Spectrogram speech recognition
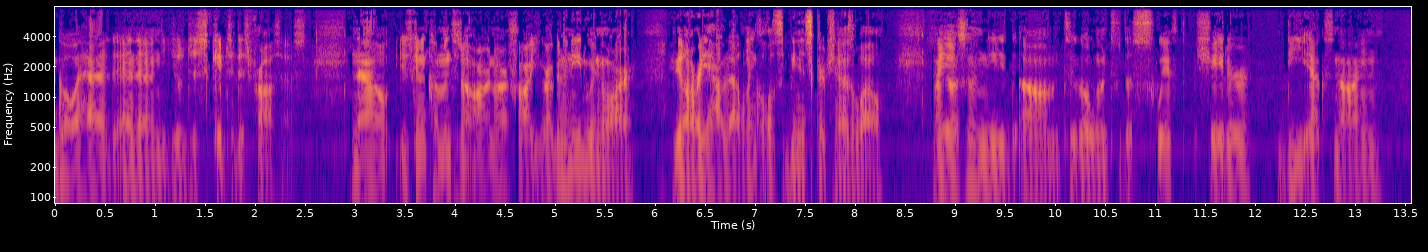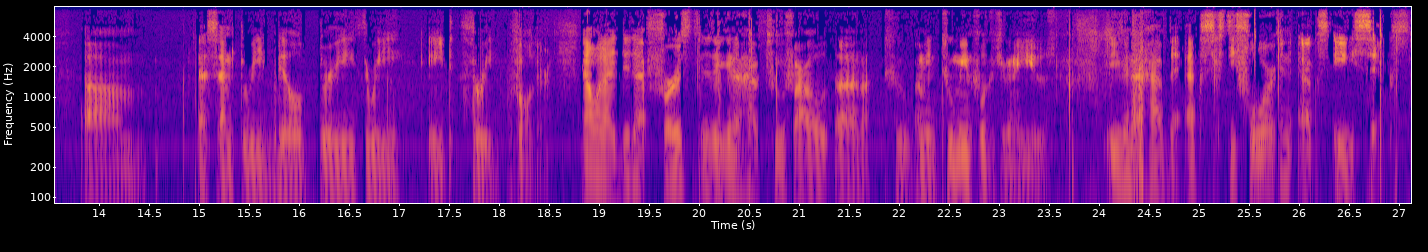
go ahead, and then you'll just skip to this process. Now, it's going to come into the RAR file. You are going to need WinRAR. If you don't already have that, link will also be in the description as well. Now, you're also to need um, to go into the Swift shader DX9 um, SM3 build 33 83 folder. Now what I did at first is you're gonna have two file, uh, not two, I mean two main folders you're gonna use. You're gonna have the x64 and x86.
